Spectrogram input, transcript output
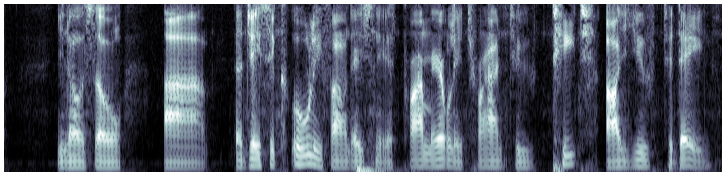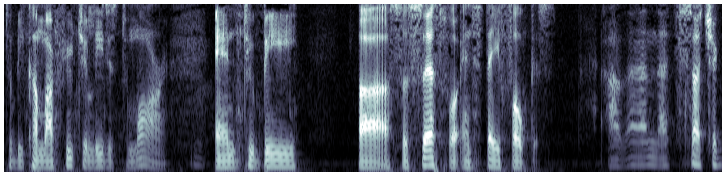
You know, so uh, the J.C. Cooley Foundation is primarily trying to teach our youth today to become our future leaders tomorrow, and to be uh, successful and stay focused. Uh, and that's such a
